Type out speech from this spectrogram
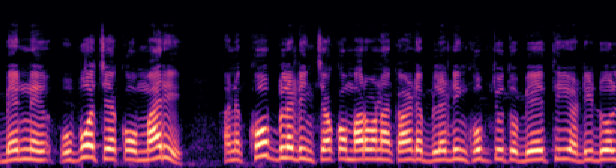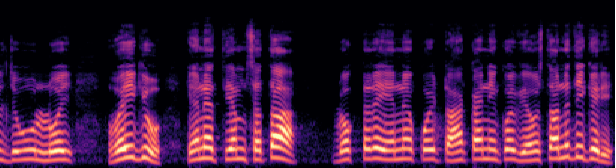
બેનને ઊભો ચેકો મારી અને ખૂબ બ્લેડિંગ ચેકો મારવાના કારણે બ્લેડિંગ ખૂબ થયું હતું. બેથી અઢી ડોલ જેવું લોહી વહી ગયું. એને તેમ છતાં ડૉક્ટરે એને કોઈ ટાંકાની કોઈ વ્યવસ્થા નથી કરી.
